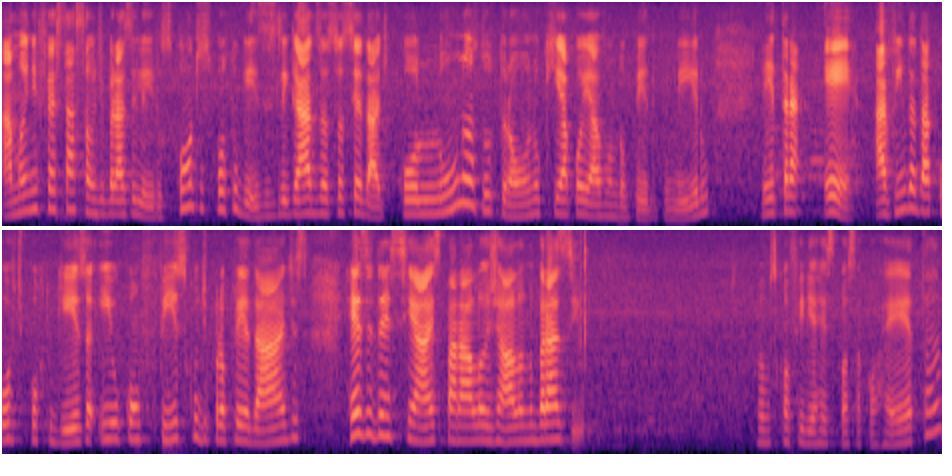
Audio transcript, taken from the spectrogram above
A manifestação de brasileiros contra os portugueses ligados à sociedade Colunas do Trono que apoiavam Dom Pedro I. Letra E. A vinda da corte portuguesa e o confisco de propriedades residenciais para alojá-la no Brasil. Vamos conferir a resposta correta.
